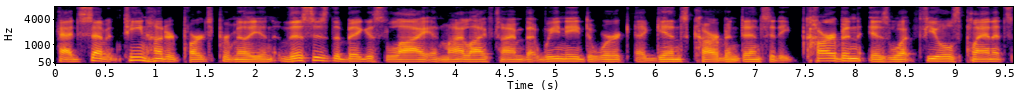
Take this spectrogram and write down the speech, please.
had 1700 parts per million. This is the biggest lie in my lifetime that we need need to work against carbon density. Carbon is what fuels planets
